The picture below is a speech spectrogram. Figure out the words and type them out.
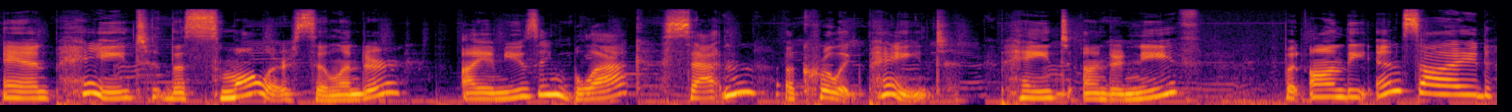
and paint the smaller cylinder. I am using black satin acrylic paint. Paint underneath, but on the inside,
